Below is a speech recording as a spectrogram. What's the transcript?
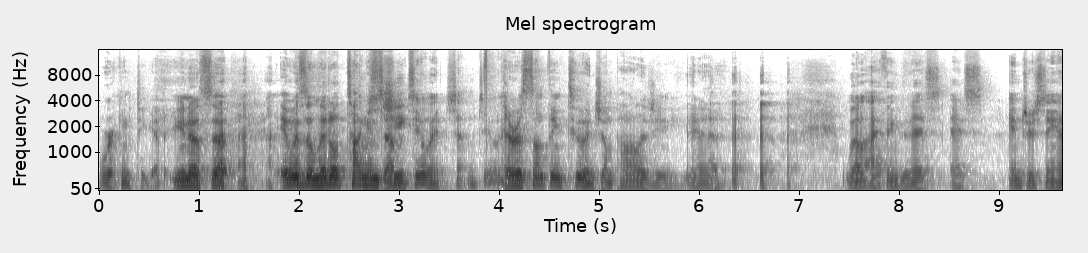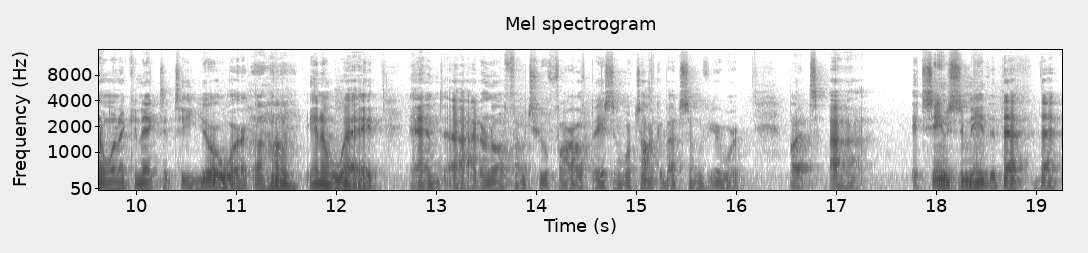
working together. You know, so it was a little tongue in Something cheek. to it. Something to it. There was something to it. Jumpology. Yeah. Well, I think that that's that's interesting. I want to connect it to your work Uh-huh. in a way. And uh, I don't know if I'm too far off base, and we'll talk about some of your work. But uh, it seems to me that that that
